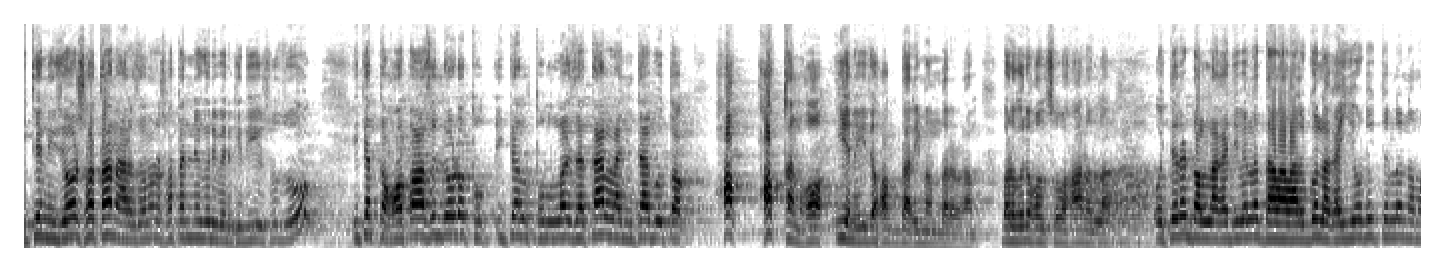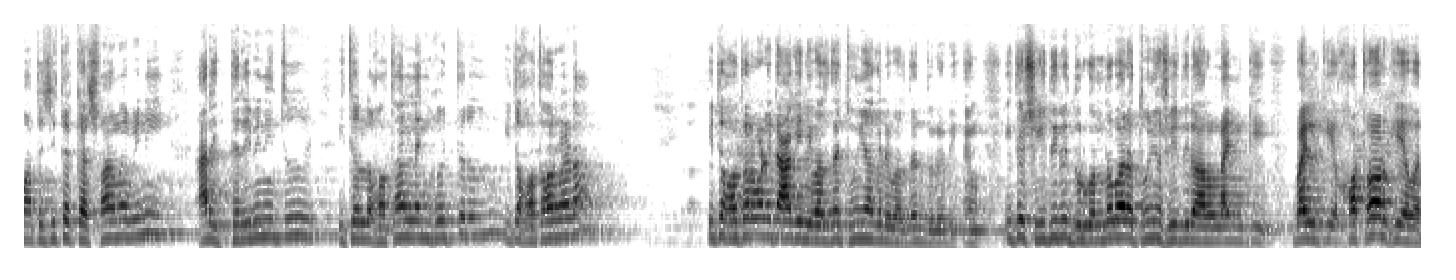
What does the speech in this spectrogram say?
ইতে নিজের শতান আর জনের শতান্য করিবের কি দিয়ে সুযোগ? ইতে তো হত আছিল ওটা ইতাল তুল্লয় যেতা লাইনটা বুতক হক হক খান হ। ইয়ে নেই যে হকদার ইমানদারের কাম। বড় করে হন সুবহান আল্লাহ ওইটারে ডল লাগাই দিবে দালাল আর গো লাগাই ওটা ইতাল না মাতে শীতের ক্যাশ ফান হবি নি, আর ইত্যাদি বিনি তুই। ইতাল হতার লাইন করতে ইটা হতার বেড়া। ইতে হতর বাড়িতে আগে লিবাস দেয়, তুই আগে লিবাস দেয় দূরে দিকে ইতে সেই দিলে দুর্গন্ধ বাড়ে, তুইও সেই দিলে আর লাইন কি, বাইল কি, হতর কি আবার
